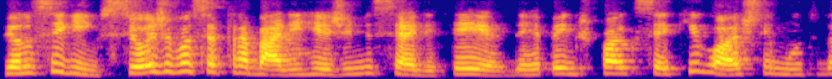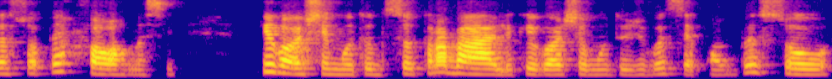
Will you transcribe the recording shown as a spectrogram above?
Pelo seguinte, se hoje você trabalha em regime CLT, de repente pode ser que gostem muito da sua performance, que gostem muito do seu trabalho, que gostem muito de você como pessoa,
